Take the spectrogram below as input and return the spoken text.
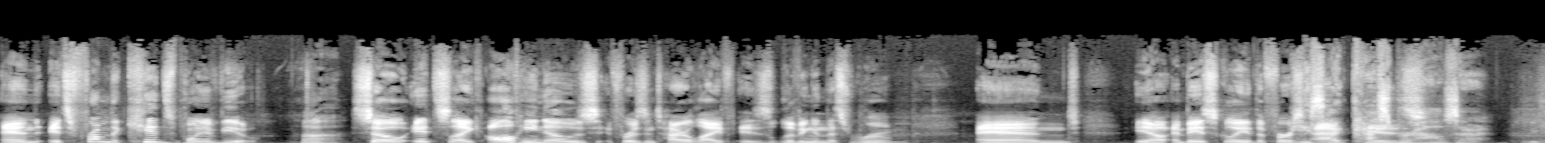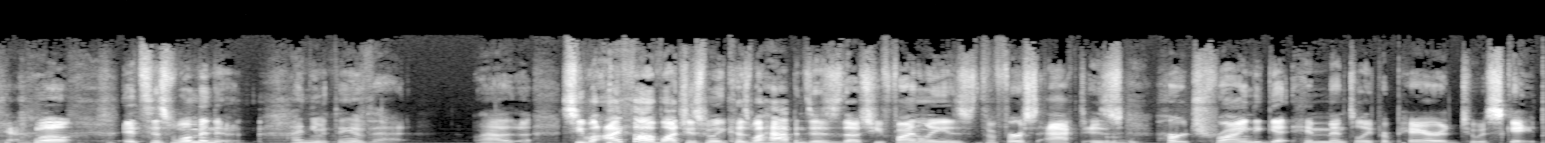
and it's from the kid's point of view. Huh. So it's like all he knows for his entire life is living in this room, and you know, and basically the first He's like Casper is Hauser. yeah. Well, it's this woman. I didn't even think of that. Wow. See, what I thought of watching this movie because what happens is though she finally is the first act is her trying to get him mentally prepared to escape,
